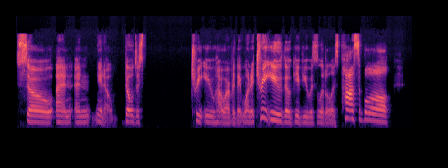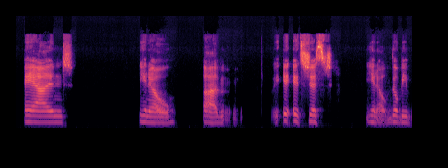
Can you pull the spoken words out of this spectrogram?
So, and, and, you know, they'll just treat you however they want to treat you. They'll give you as little as possible. And, you know, um, it, it's just, you know, they'll be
